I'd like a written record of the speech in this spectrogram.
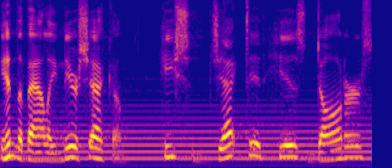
in the valley near Shechem, he subjected his daughters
